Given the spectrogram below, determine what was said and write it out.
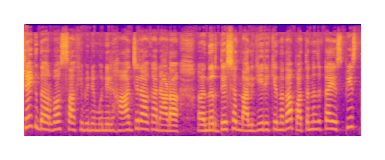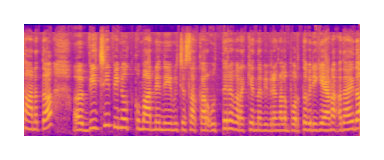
Sheikh Darvas സാഹിബിന് മുന്നിൽ ഹാജരാകാനാണ് നിർദ്ദേശം നൽകിയിരിക്കുന്നത്. പത്തനംതിട്ട എസ് പി സ്ഥാനത്ത് വിജി വിനോദ് കുമാറിനെ നിയമിച്ച സർക്കാർ ഉത്തരവിറക്കിയെന്ന വിവരങ്ങളും പുറത്തുവരികയാണ് അതായത്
